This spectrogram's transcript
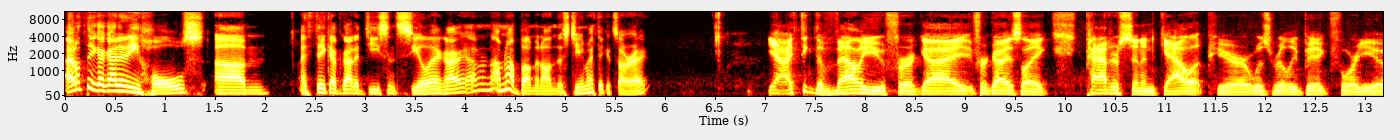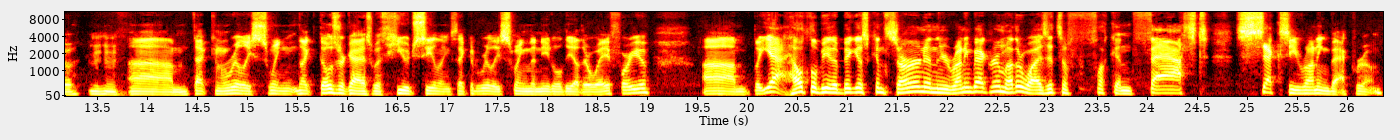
I don't think I got any holes. Um, I think I've got a decent ceiling. I, I don't. I'm not bumming on this team. I think it's all right yeah, I think the value for a guy for guys like Patterson and Gallup here was really big for you. Mm-hmm. Um, that can really swing like those are guys with huge ceilings that could really swing the needle the other way for you. Um, but yeah, health will be the biggest concern in your running back room. Otherwise, it's a fucking fast, sexy running back room,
